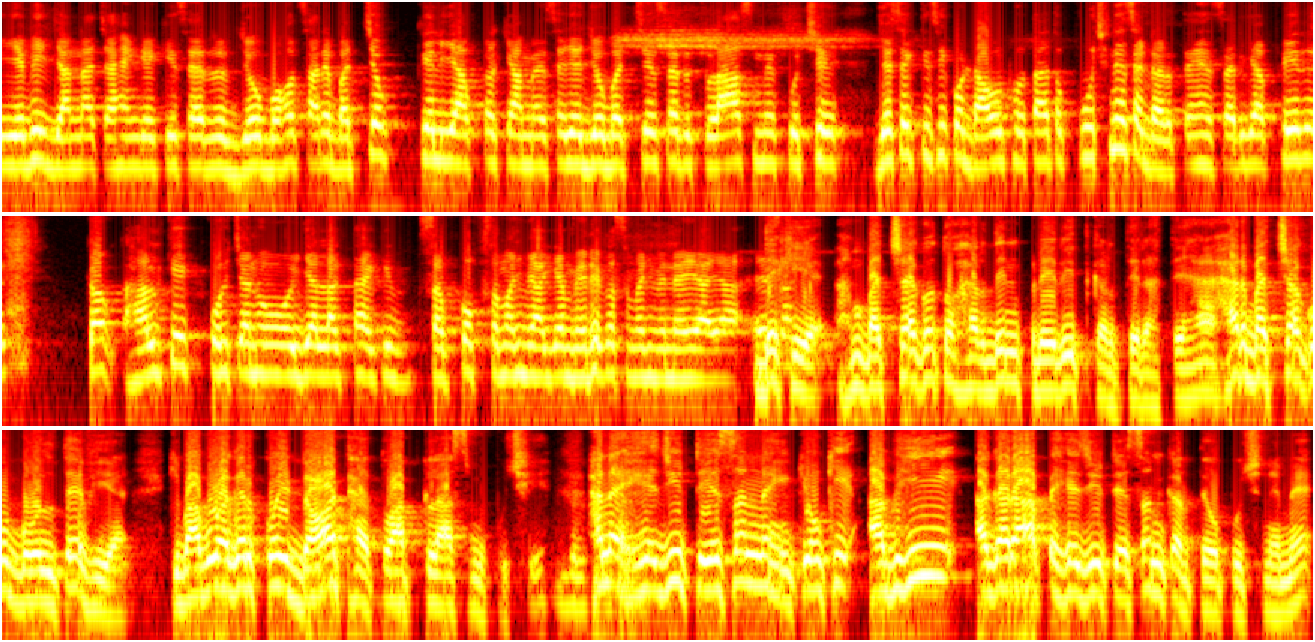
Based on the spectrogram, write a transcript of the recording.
ये भी जानना चाहेंगे कि सर जो बहुत सारे बच्चों के लिए आपका क्या मैसेज है जो बच्चे सर क्लास में कुछ जैसे किसी को डाउट होता है तो पूछने से डरते हैं सर या फिर कब हल्के क्वेश्चन हो या लगता है कि सबको समझ में आ गया मेरे को समझ में नहीं आया? देखिए हम बच्चा को तो हर दिन प्रेरित करते रहते हैं। हर बच्चा को बोलते भी है कि बाबू अगर कोई डॉट है तो आप क्लास में पूछिए। है ना? हेजिटेशन नहीं क्योंकि अभी अगर आप हेजिटेशन करते हो पूछने में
